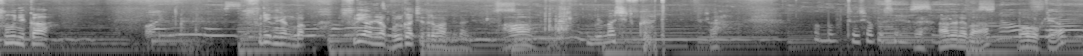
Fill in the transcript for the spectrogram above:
추우니까 술이 그냥 막 술이 아니라 물같이 들어갑니다. 아, 물 마시는 것 같아. 자, 한번 드셔보세요. 네, 라면의 밥 먹어볼게요.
